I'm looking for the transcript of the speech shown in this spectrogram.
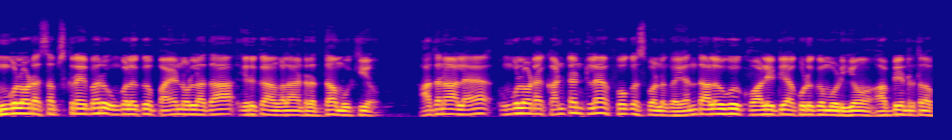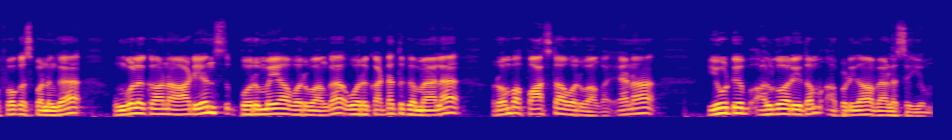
உங்களோட சப்ஸ்கிரைபர் உங்களுக்கு பயனுள்ளதாக இருக்காங்களான்றது தான் முக்கியம். அதனால் உங்களோட கண்டென்ட்டில் ஃபோக்கஸ் பண்ணுங்கள் எந்த அளவுக்கு குவாலிட்டியாக கொடுக்க முடியும் அப்படின்றதுல ஃபோக்கஸ் பண்ணுங்கள் உங்களுக்கான ஆடியன்ஸ் பொறுமையாக வருவாங்க. ஒரு கட்டத்துக்கு மேலே ரொம்ப ஃபாஸ்ட்டாக வருவாங்க. ஏன்னா யூடியூப் அல்கோரிதம் அப்படி தான் வேலை செய்யும்.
